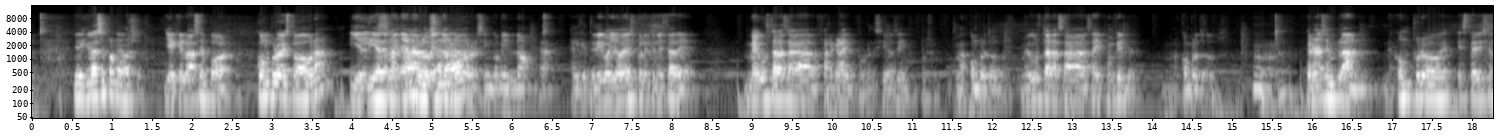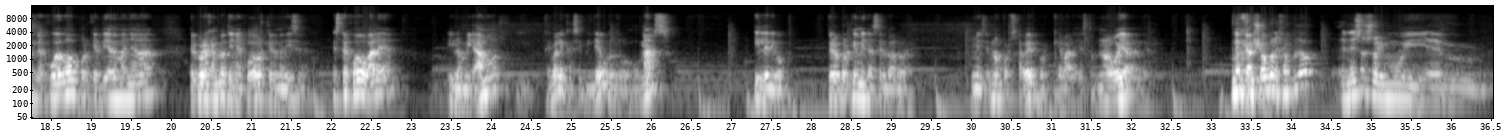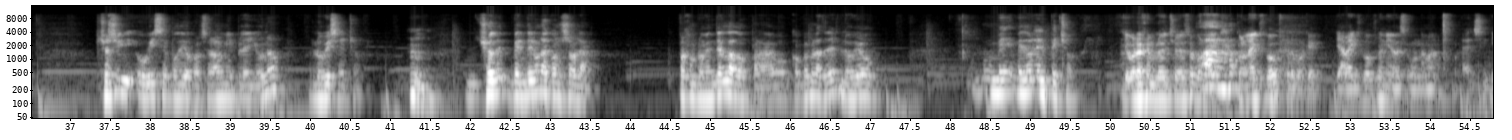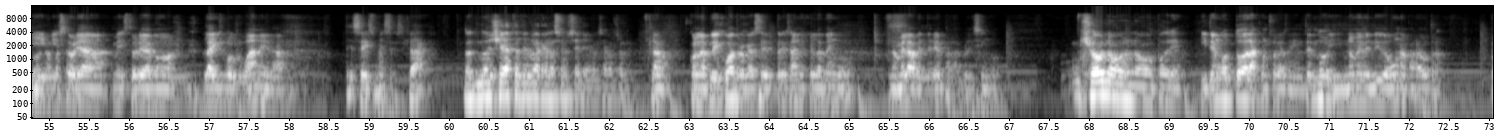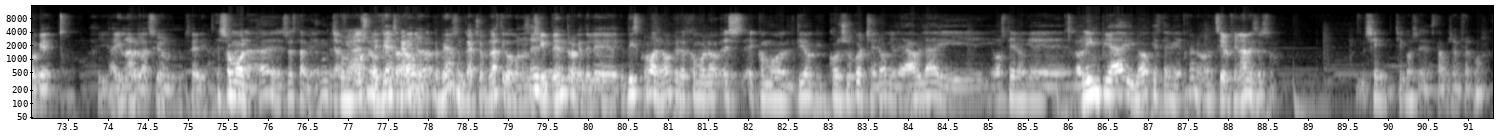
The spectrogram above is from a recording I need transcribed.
Y el que lo hace por negocio. Y el que lo hace por compro esto ahora y el día de mañana lo vendo por 5.000. No, el que te digo yo es coleccionista de me gusta la saga Far Cry, por decir así, pues me los compro todos. Me gusta la saga Siphon Filter, me los compro todos. Pero no es en plan, me compro esta edición de juego porque el día de mañana, él por ejemplo tiene juegos que él me dice, este juego vale, y lo miramos, y te vale casi mil euros o más. Y le digo, ¿pero por qué miras el valor? Me dice, no, por saber por qué vale esto, no lo voy a vender. No, es que Claro. yo, por ejemplo, en eso soy muy... em, yo si hubiese podido conservar mi Play 1, lo hubiese hecho. Hmm. yo de- vender una consola, por ejemplo, vender la 2 para comprarme la 3, lo veo. Me, me duele el pecho. Yo, por ejemplo, he hecho eso con, Ah. la, con la Xbox, pero porque ya la Xbox venía de segunda mano. Eh, sí, Y pues mi, historia, mi historia con la Xbox One era de seis meses. Claro. No, no llegaste a tener una relación seria con esa consola. Claro, con la Play 4, que hace tres años que la tengo, no me la venderé para la Play 5. Yo no, no podría. Y tengo todas las consolas de Nintendo y no me he vendido una para otra. Porque hay, una relación seria. Eso mola, ¿eh? eso está bien. Es como, es un objeto, cariño. Es un cacho plástico con un Sí. chip dentro que te lee discos. Bueno, pero es como lo, es, es como el tío que con su coche, ¿no? Que le habla y hostia no quiere. lo limpia y no, que esté bien. Claro, si al final es eso. Sí, chicos, eh, estamos enfermos.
